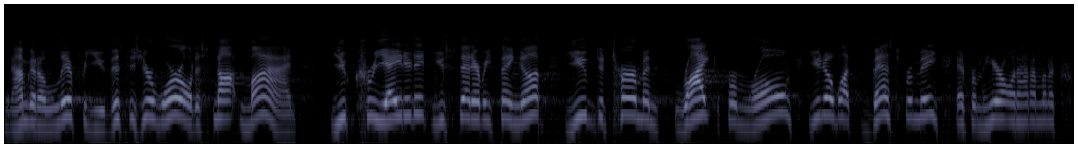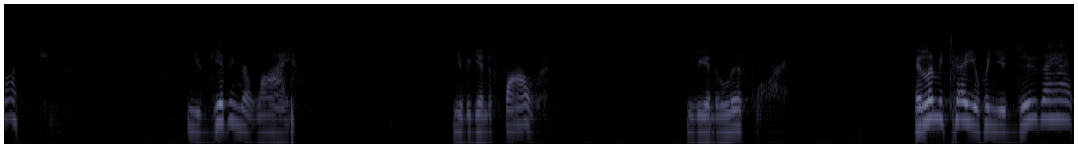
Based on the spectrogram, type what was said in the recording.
And I'm going to live for you. This is your world, it's not mine. You created it. You set everything up. You've determined right from wrong. You know what's best for me. And from here on out, I'm going to trust you. And you give him your life. And you begin to follow him. You begin to live for him. And let me tell you, when you do that,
